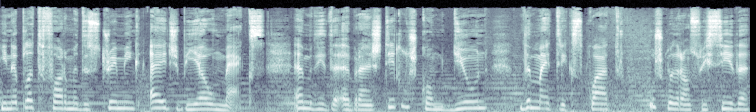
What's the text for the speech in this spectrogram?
e na plataforma de streaming HBO Max. A medida abrange títulos como Dune, The Matrix 4, O Esquadrão Suicida,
